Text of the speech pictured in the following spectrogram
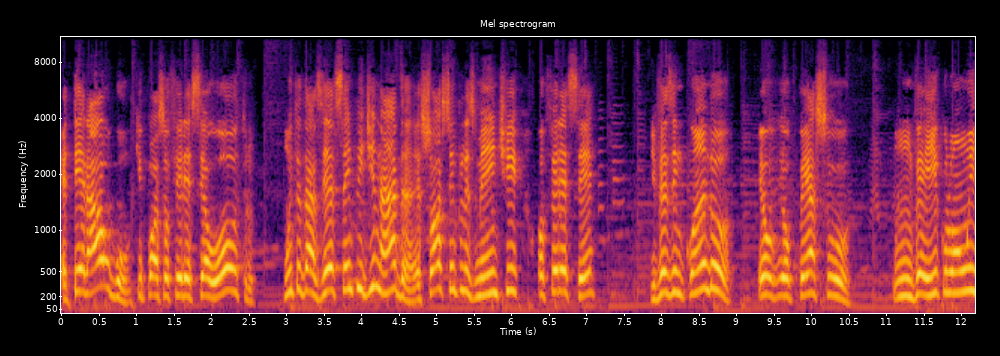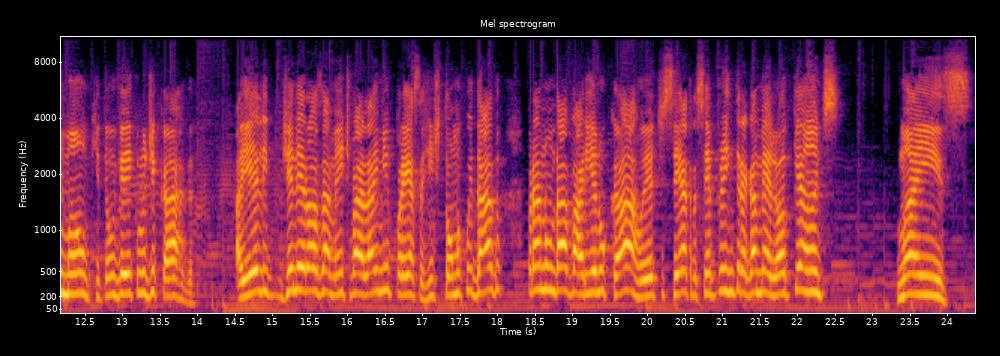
É ter algo que possa oferecer ao outro, muitas das vezes sem pedir nada, é só simplesmente oferecer. De vez em quando eu, eu peço um veículo a um irmão que tem um veículo de carga. Aí ele generosamente vai lá e me empresta. A gente toma cuidado para não dar avaria no carro, etc. Sempre entregar melhor do que antes. Mas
